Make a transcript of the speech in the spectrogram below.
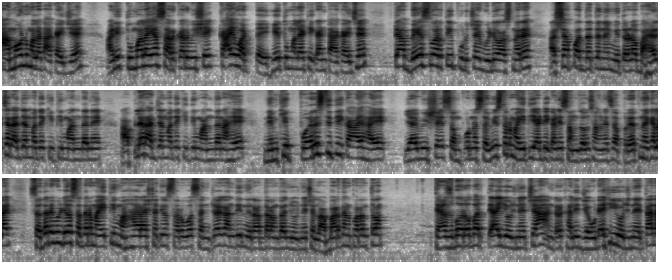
अमाऊंट मला टाकायची आहे. आणि तुम्हाला या सरकारविषयी काय वाटतंय हे तुम्हाला या ठिकाणी टाकायचं आहे. त्या बेसवरती पुढचे व्हिडिओ असणार आहे. अशा पद्धतीने मित्रांनो बाहेरच्या राज्यांमध्ये किती मानधन आहे आपल्या राज्यांमध्ये किती मानधन आहे नेमकी परिस्थिती काय आहे याविषयी संपूर्ण सविस्तर माहिती या ठिकाणी समजावून सांगण्याचा प्रयत्न केला आहे सदर व्हिडिओ सदर माहिती महाराष्ट्रातील सर्व संजय गांधी निराधार अनुदान योजनेच्या लाभार्थ्यांपर्यंत त्याचबरोबर त्या योजनेच्या अंडरखाली जेवढ्याही योजना येतात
